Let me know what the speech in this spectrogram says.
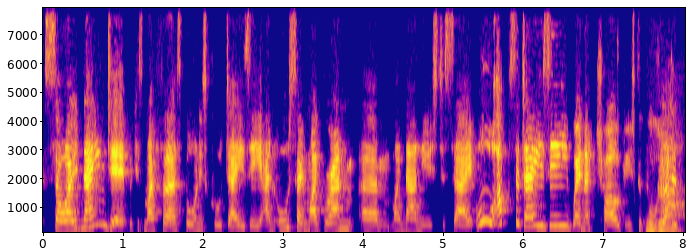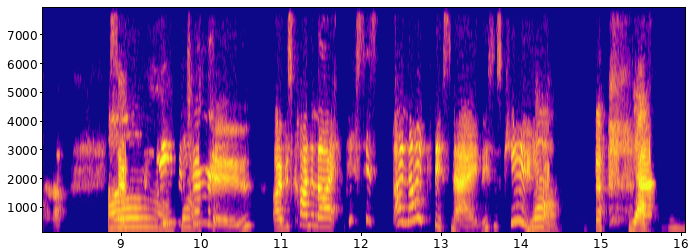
so I named it because my firstborn is called Daisy, and also my grand, um, my nan used to say, "Oh, up's a Daisy" when a child used to fall yeah. over. So oh, yeah. two, I was kind of like, this is, I like this name. This is cute. Yeah. yeah. Um,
